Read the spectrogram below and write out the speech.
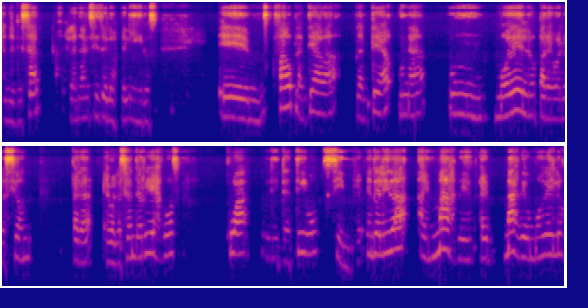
analizar el análisis de los peligros. Eh, FAO planteaba, plantea una, un modelo para evaluación, para evaluación de riesgos cualitativo simple. En realidad hay más de, hay más de un modelo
